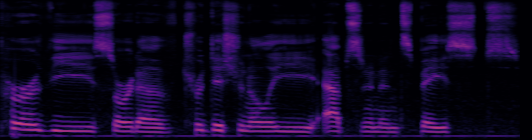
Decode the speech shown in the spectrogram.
per the sort of traditionally abstinence based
